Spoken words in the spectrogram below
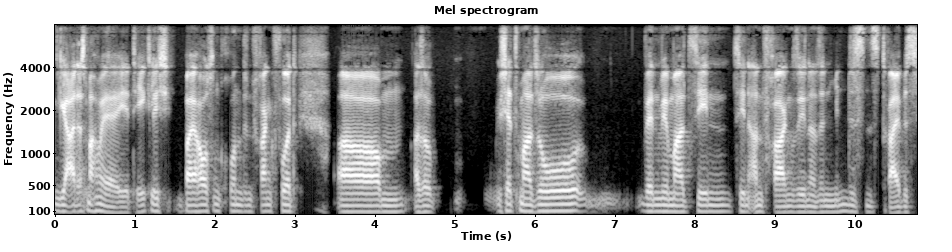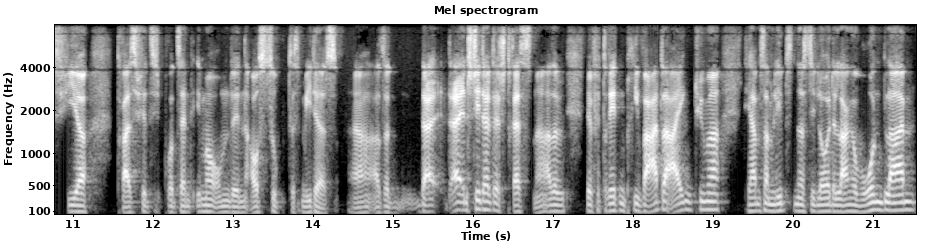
Ja, das machen wir ja hier täglich bei Haus und Grund in Frankfurt. Ähm, also ich schätze mal so, wenn wir mal zehn, zehn Anfragen sehen, dann sind mindestens drei bis vier, 30, 40 Prozent immer um den Auszug des Mieters. Ja, also da, da entsteht halt der Stress. Ne? Also wir vertreten private Eigentümer, die haben es am liebsten, dass die Leute lange wohnen bleiben.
